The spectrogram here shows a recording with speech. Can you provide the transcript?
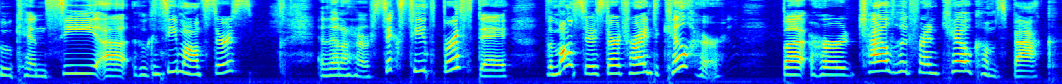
who can see uh, who can see monsters, and then on her 16th birthday, the monsters start trying to kill her, but her childhood friend Kyo comes back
